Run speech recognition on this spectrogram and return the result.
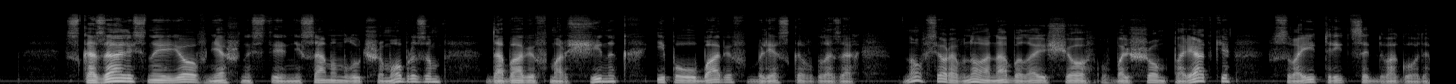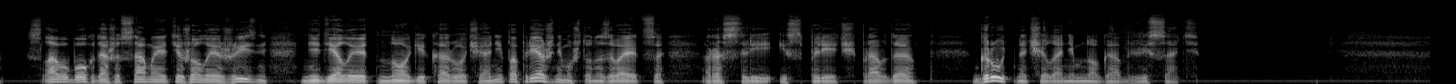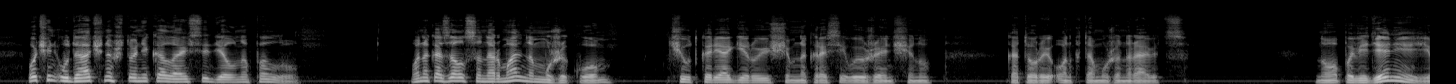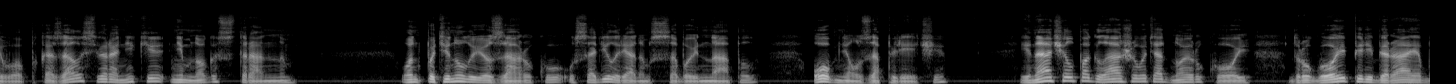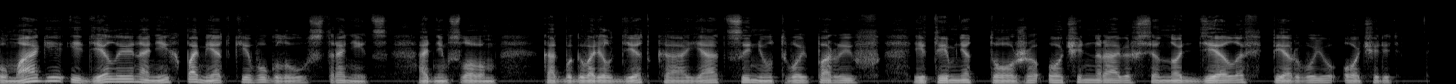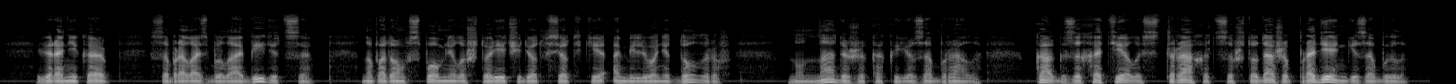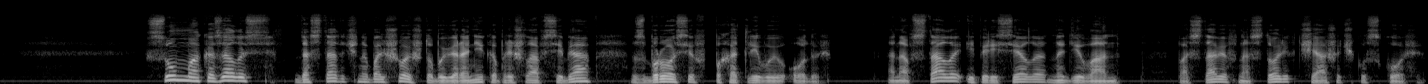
сказались на ее внешности не самым лучшим образом — добавив морщинок и поубавив блеска в глазах. Но все равно она была еще в большом порядке в свои тридцать два года. Слава богу, даже самая тяжелая жизнь не делает ноги короче. Они по-прежнему, что называется, росли из плеч. Правда, грудь начала немного обвисать. Очень удачно, что Николай сидел на полу. Он оказался нормальным мужиком, чутко реагирующим на красивую женщину, которой он к тому же нравится. Но поведение его показалось Веронике немного странным. Он потянул ее за руку, усадил рядом с собой на пол, обнял за плечи и начал поглаживать одной рукой, другой перебирая бумаги и делая на них пометки в углу страниц. Одним словом, как бы говорил детка, я ценю твой порыв, и ты мне тоже очень нравишься, но дело в первую очередь. Вероника собралась было обидеться, но потом вспомнила, что речь идет все таки о миллионе долларов. Но надо же, как ее забрало, как захотелось страхаться, что даже про деньги забыла. Сумма оказалась достаточно большой, чтобы Вероника пришла в себя, сбросив похотливую одурь. Она встала и пересела на диван, поставив на столик чашечку с кофе.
